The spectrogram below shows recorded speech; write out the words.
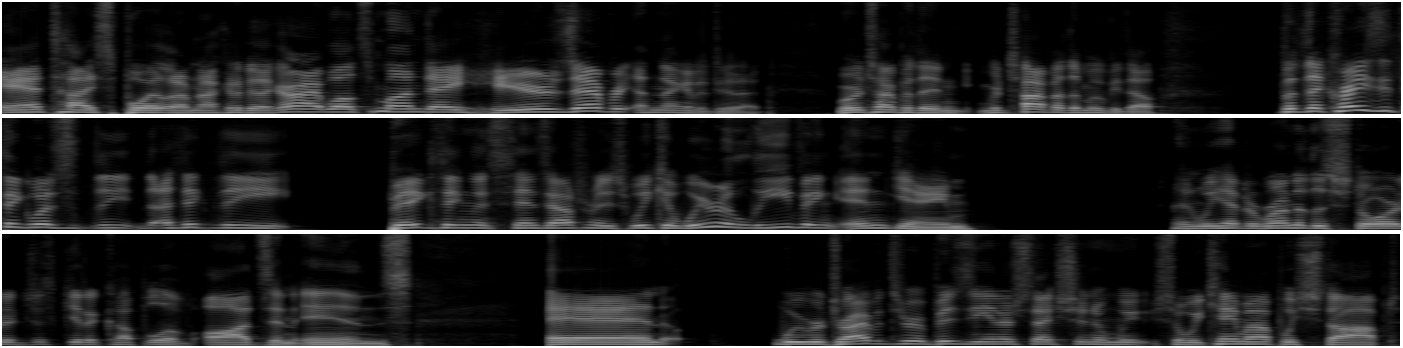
anti spoiler. I'm not going to be like, all right, well, it's Monday. Here's every. I'm not going to do that. We're going to talk about the we're talking about the movie though. But the crazy thing was the I think the big thing that stands out from this weekend. We were leaving Endgame, and we had to run to the store to just get a couple of odds and ends, and we were driving through a busy intersection, and we so we came up, we stopped,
